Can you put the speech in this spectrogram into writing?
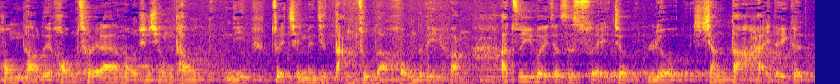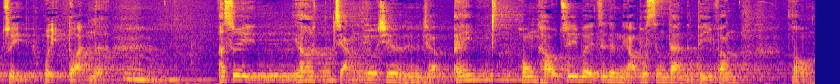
风桃的风吹来吼是从桃你最前面就挡住到风的地方，啊，追尾就是水就流向大海的一个最尾端了。嗯，啊，所以要讲有些人就讲，哎，风桃追尾这个鸟不生蛋的地方，哦，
